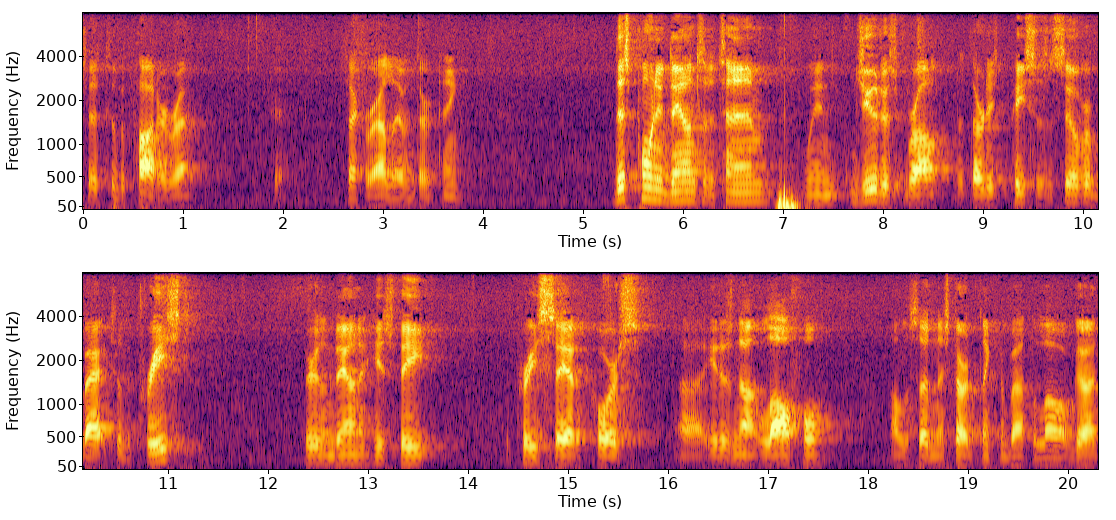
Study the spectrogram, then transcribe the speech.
said to the potter, right? Okay. Zechariah 11, 13. This pointed down to the time when Judas brought the 30 pieces of silver back to the priest, threw them down at his feet. The priest said, of course, uh, it is not lawful. All of a sudden, they started thinking about the law of God.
